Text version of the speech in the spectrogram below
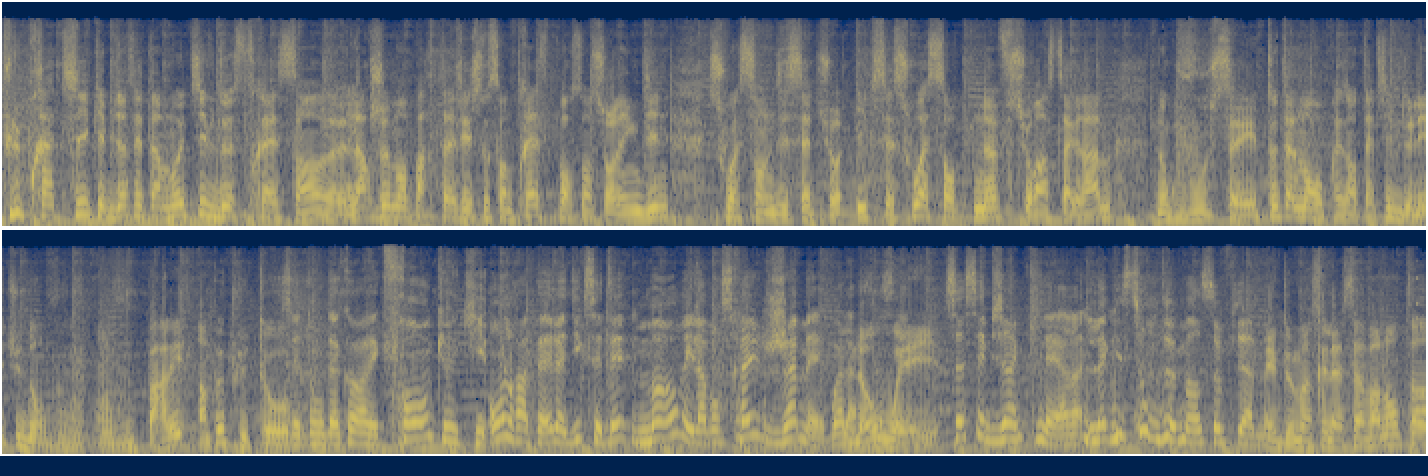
plus pratique? Eh bien, c'est un motif de stress, hein, largement partagé, 73% sur LinkedIn, 77% sur X et 69% sur Instagram. Donc, c'est totalement représentatif de l'étude dont vous, on vous parlait un peu plus tôt. Vous êtes donc d'accord avec Franck, qui, on le rappelle, a dit que c'était mort et il n'avancerait jamais. Voilà. No way. Ça, c'est bien clair. La question de demain, Sofiane. Et demain, c'est la Saint-Valentin,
